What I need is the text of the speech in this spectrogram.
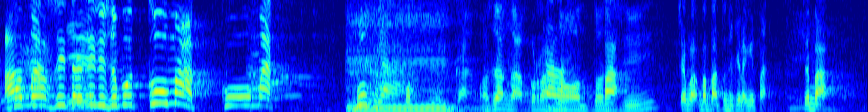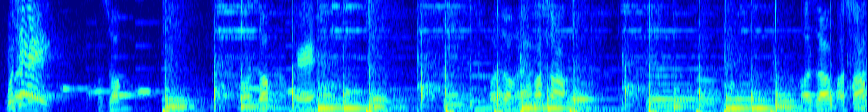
atraksi tadi disebut kumat? Kumat. Bukan. Oh, bukan. Masa nggak pernah Salah. nonton Pak, sih? coba Bapak tunjukin lagi, Pak. Coba. Musik. Kosong. Kosong. Oke. Kosong ya. Kosong. Kosong. Kosong.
